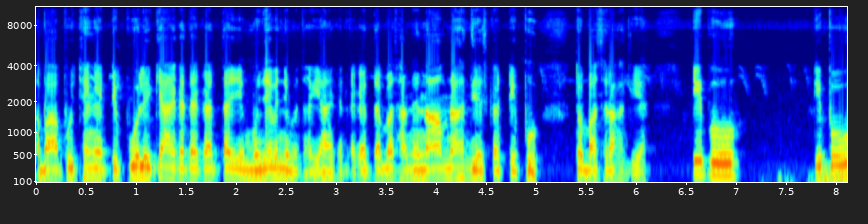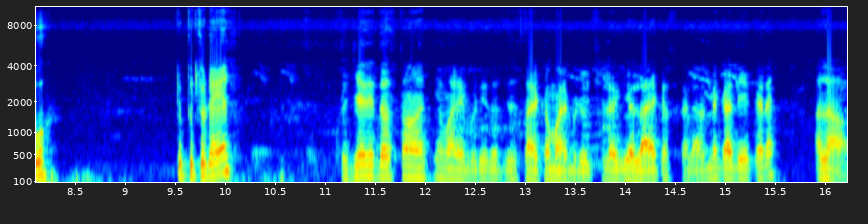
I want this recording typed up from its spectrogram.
अब आप पूछेंगे, टिप्पू वाले क्या हरकतें करता है ये मुझे भी नहीं पता क्या हरकतें करता है बस हमने नाम रख दिया इसका, टिप्पू। तो बस रख दिया। टिप्पू टिप्पू टिप्पू चुड़ैल? तो थी दोस्तों, आज की हमारी वीडियो तो जिस भाई को हमारी वीडियो अच्छी लगी हो लाइक उसका लाजमी कर दिया करें। अल्लाह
